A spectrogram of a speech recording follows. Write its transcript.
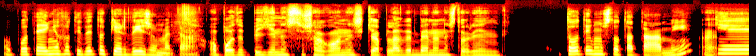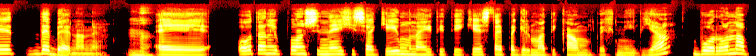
Οπότε ένιωθα ότι δεν το κερδίζω μετά. Οπότε πήγαινες στους αγώνες και απλά δεν μπαίνανε στο ring. Τότε ήμουν στο τατάμι Ε. και δεν μπαίνανε. Ναι. Ε, όταν λοιπόν συνέχισα και ήμουν αίτητη και στα επαγγελματικά μου παιχνίδια, μπορώ να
